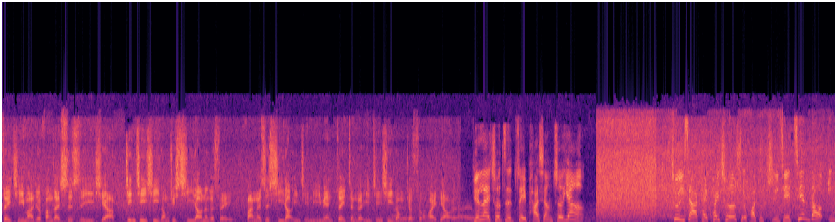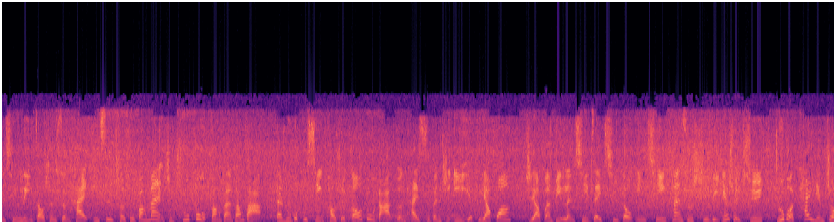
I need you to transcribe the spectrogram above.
最起码就放在四十以下，进气系统去吸到那个水，反而是吸到引擎里面，对整个引擎系统就损坏掉了。原来车子最怕像这样。注意一下，开快车，水花就直接溅到引擎里，造成损害。因此，车速放慢是初步防范方法。但如果不幸泡水高度达轮胎四分之一，也不要慌，只要关闭冷气再启动引擎，慢速驶离淹水区。如果太严重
